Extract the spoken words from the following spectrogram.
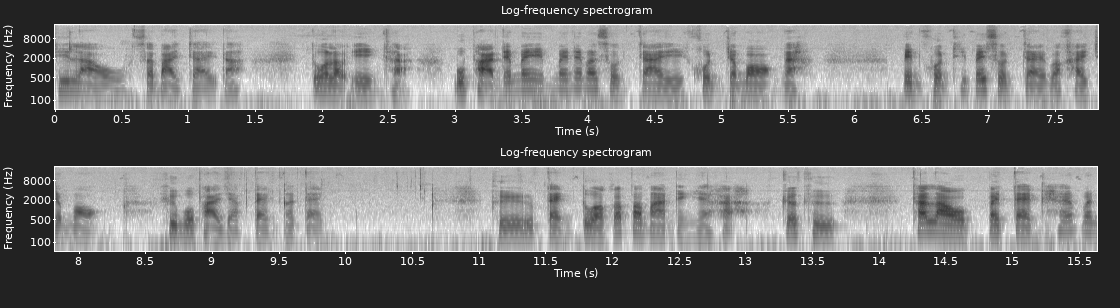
ที่เราสบายใจนะ ตัวเราเองค่ะ บุผานเนี่ยไม่ไม่ได้มาสนใจคนจะมองนะ เป็นคนที่ไม่สนใจว่าใครจะมอง คือบุผานอยากแต่งก็แต่ง คือแต่งตัวก็ประมาณอย่างเงี้ยค่ะ ก็คือถ้าเราไปแต่งให้มัน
